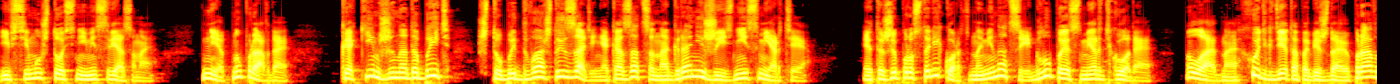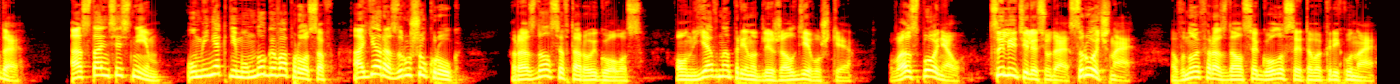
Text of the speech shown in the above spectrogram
и всему, что с ними связано. Нет, ну правда. Каким же надо быть, чтобы дважды за день оказаться на грани жизни и смерти? Это же просто рекорд в номинации «Глупая смерть года». Ладно, хоть где-то побеждаю, правда? Останься с ним. У меня к нему много вопросов, а я разрушу круг. Раздался второй голос. Он явно принадлежал девушке. «Вас понял! Целителя сюда, срочно!» Вновь раздался голос этого крикуна.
